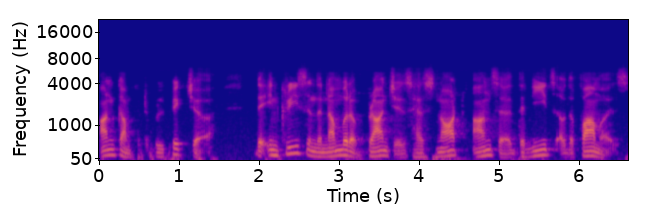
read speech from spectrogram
uncomfortable picture. The increase in the number of branches has not answered the needs of the farmers,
